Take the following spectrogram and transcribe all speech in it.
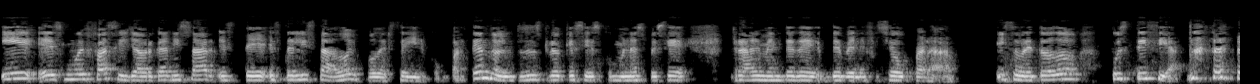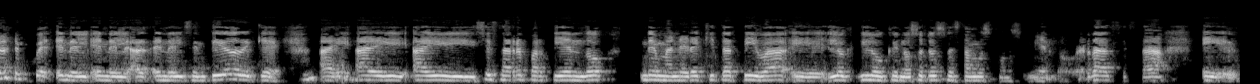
Y es muy fácil ya organizar este, este listado y poder seguir compartiéndolo. Entonces creo que sí es como una especie realmente de, de beneficio para, y sobre todo justicia en el en el en el sentido de que hay hay hay se está repartiendo de manera equitativa eh, lo, lo, que nosotros estamos consumiendo, ¿verdad? Se está, eh,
